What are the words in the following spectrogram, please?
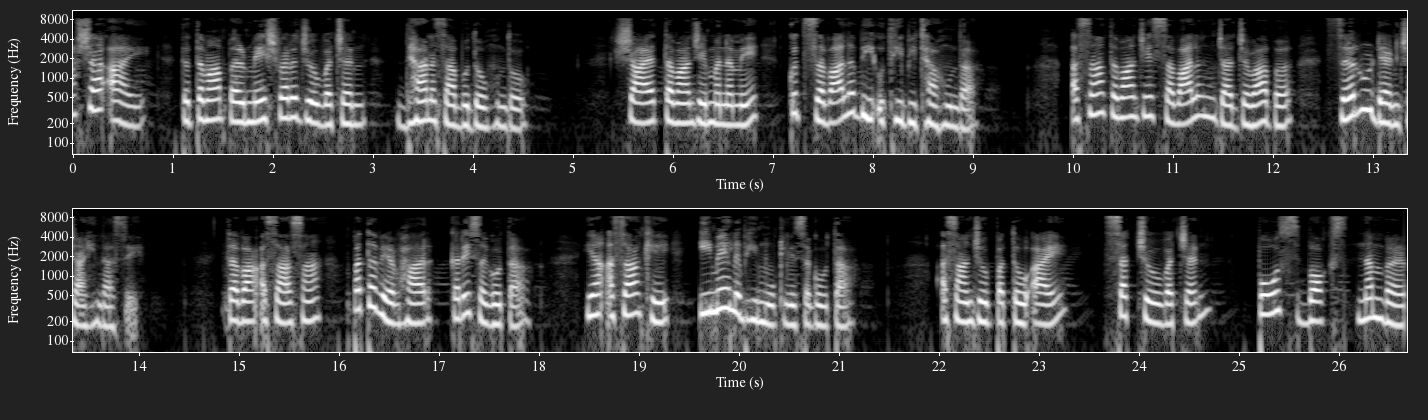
आशा आहे त तव्हां परमेश्वर जो वचन ध्यान सां ॿुधो हूंदो शायदि तव्हां जे मन में कुझु सवाल बि उथी बीठा हूंदा असां तव्हां जे सवालनि जा जवाब ज़रूरु ॾियण चाहींदासीं تع اص پت ووہار کر سکو یا اصا کے ای مل بھی موکلے سوتا اصا پتہ سچو وچن پوسٹبس نمبر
